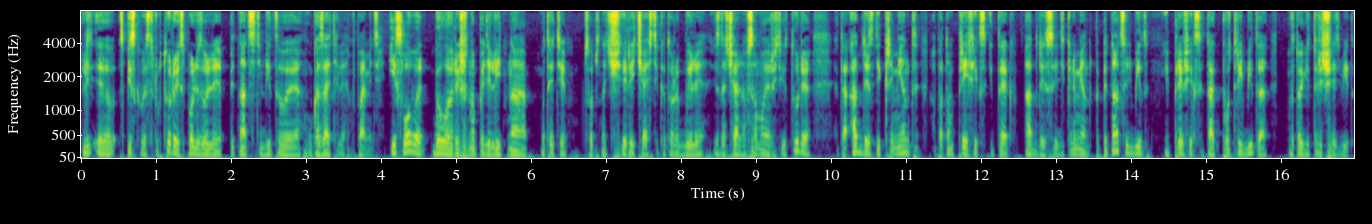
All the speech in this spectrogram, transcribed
э, списковые структуры использовали 15-битовые указатели в памяти. И слово было решено поделить на вот эти, собственно, четыре части, которые были изначально в самой архитектуре. Это адрес, декремент, а потом префикс и тег. Адрес и декремент по 15 бит, и префикс и тег по 3 бита, в итоге 36 бит.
